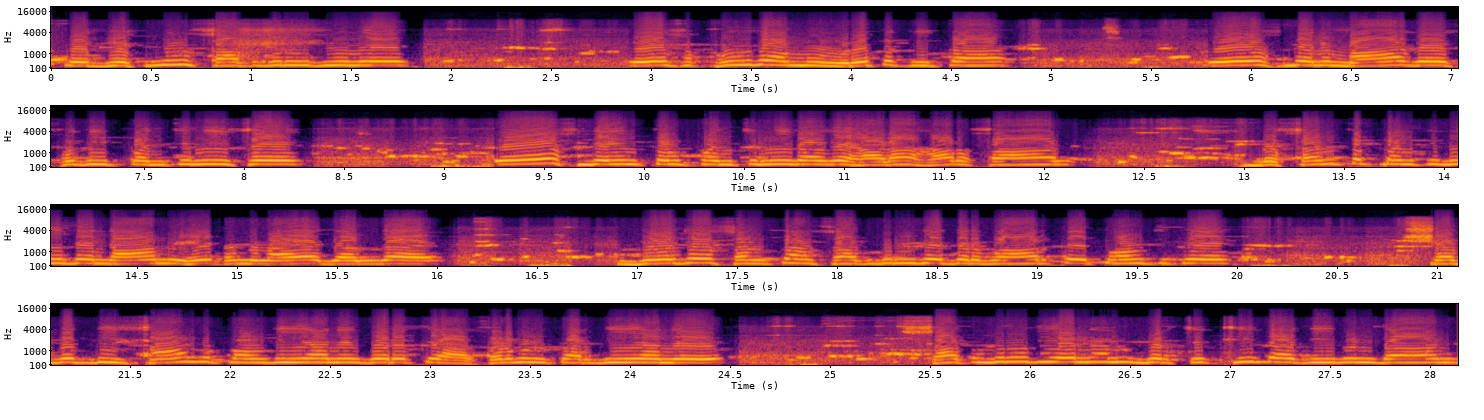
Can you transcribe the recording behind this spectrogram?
ਤੇ ਜਿਸ ਨੂੰ ਸਤਿਗੁਰੂ ਜੀ ਨੇ ਇਸ ਖੂਹ ਦਾ ਮਹੂਰਤ ਕੀਤਾ, ਉਸ ਦਿਨ ਮਾਘ ਸੁਦੀ ਪੰਚਮੀ ਸੇ ਉਸ ਦਿਨ ਤੋਂ ਪੰਚਮੀ ਦਾ ਦਿਹਾੜਾ ਹਰ ਸਾਲ ਬਸੰਤ ਪੰਚਮੀ ਦੇ ਨਾਮ ਹੇਠ ਮਨਾਇਆ ਜਾਂਦਾ ਹੈ। ਜੋ ਜੋ ਸੰਗਤਾਂ ਸਤਿਗੁਰੂ ਦੇ ਦਰਬਾਰ ਤੇ ਪਹੁੰਚ ਕੇ ਸ਼ਬਦ ਦੀ ਸਾਂਝ ਪਾਉਂਦੀਆਂ ਨੇ, ਗੁਰ ਇਤਿਹਾਸ ਸਰਵਣ ਕਰਦੀਆਂ ਨੇ, ਸਤਿਗੁਰੂ ਦੀ ਉਹਨਾਂ ਨੂੰ ਗੁਰਸਿੱਖੀ ਦਾ ਜੀਵਨ ਦਾਨ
